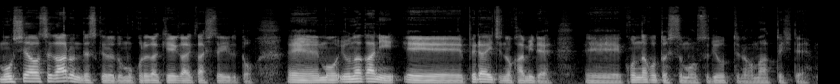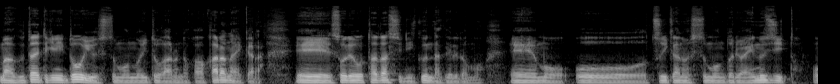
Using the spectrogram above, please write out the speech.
申し合わせがあるんですけれどもこれが形骸化していると、えー、もう夜中に、えー、ペライチの紙で、えー、こんなこと質問するよっていうのが回ってきて、まあ、具体的にどういう質問の意図があるのかわからないから、えー、それを正しに行くんだけれども、えー、もう追加の質問取りは NG と。い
